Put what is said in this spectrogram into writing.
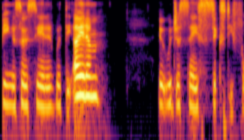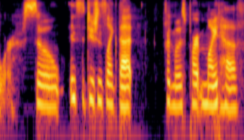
being associated with the item, it would just say 64. So institutions like that, for the most part, might have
